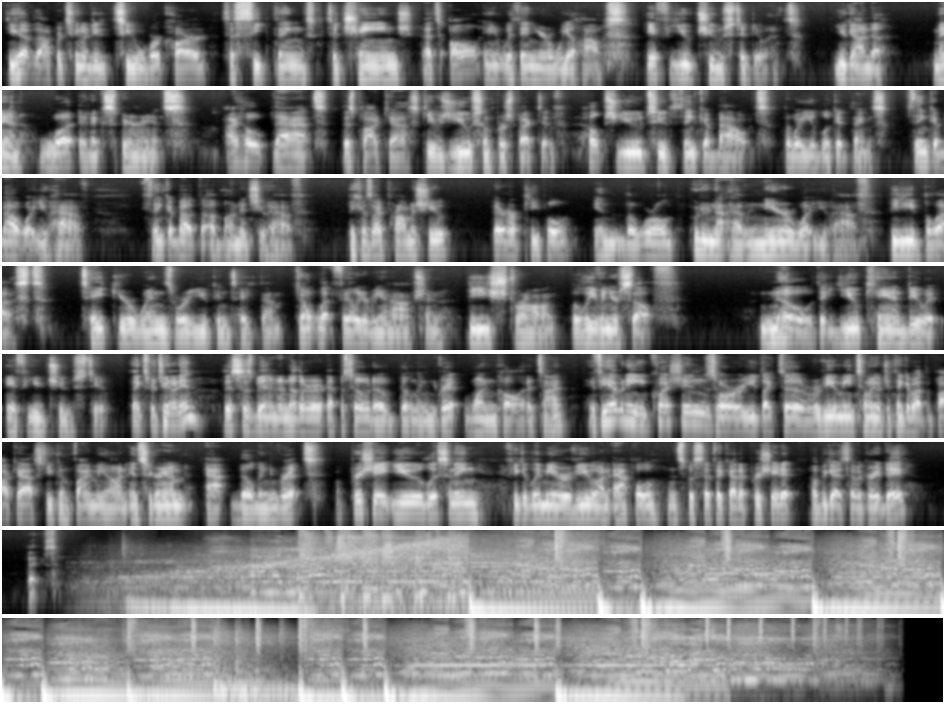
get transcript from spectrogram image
You have the opportunity to work hard, to seek things, to change. That's all in within your wheelhouse if you choose to do it. Uganda, man, what an experience. I hope that this podcast gives you some perspective, helps you to think about the way you look at things. Think about what you have. Think about the abundance you have. Because I promise you, there are people in the world who do not have near what you have. Be blessed. Take your wins where you can take them. Don't let failure be an option. Be strong. Believe in yourself. Know that you can do it if you choose to. Thanks for tuning in. This has been another episode of Building Grit, one call at a time. If you have any questions or you'd like to review me, tell me what you think about the podcast, you can find me on Instagram at Building Grit. Appreciate you listening. If you could leave me a review on Apple in specific, I'd appreciate it. Hope you guys have a great day. Thanks.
